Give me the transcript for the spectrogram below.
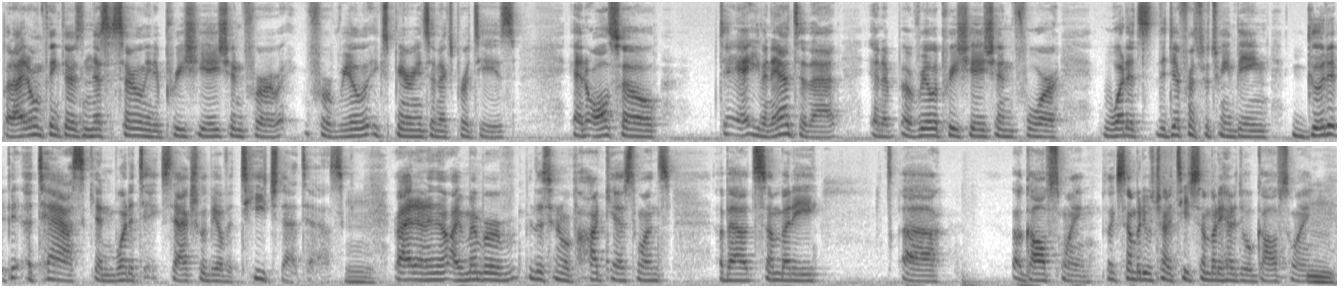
but I don't think there's necessarily an appreciation for for real experience and expertise, and also to even add to that, and a, a real appreciation for what it's the difference between being good at a task and what it takes to actually be able to teach that task mm. right and i know i remember listening to a podcast once about somebody uh, a golf swing like somebody was trying to teach somebody how to do a golf swing mm.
